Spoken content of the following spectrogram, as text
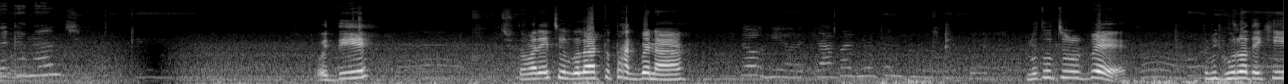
দেখে নেন ওই দি তোমার এই চুলগুলো আর তো থাকবে না তো কি হয়েছে আবার নতুন চুল উঠবে। নতুন চুল উঠবে? তুমি ঘুরো দেখি।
